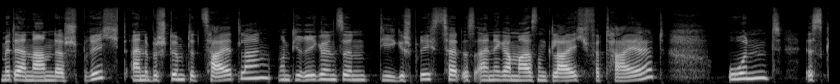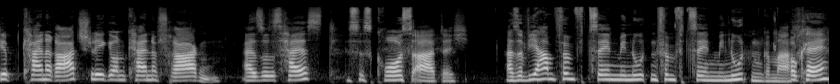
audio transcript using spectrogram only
miteinander spricht, eine bestimmte Zeit lang. Und die Regeln sind, die Gesprächszeit ist einigermaßen gleich verteilt und es gibt keine Ratschläge und keine Fragen. Also das heißt. Es ist großartig. Also wir haben 15 Minuten, 15 Minuten gemacht. Okay.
